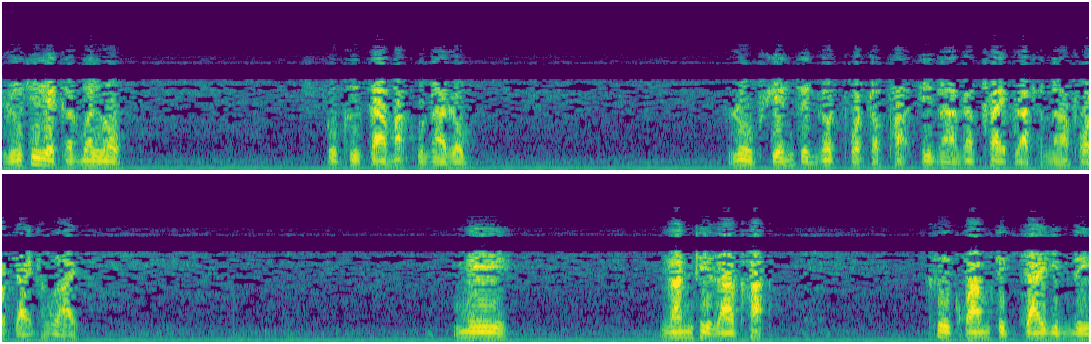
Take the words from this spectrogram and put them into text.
หรือที่เรียกกันว่าโลก ก็คือกามคุณอารมณ์รูปเสียงเป็นรสผลพระที่นารักใคร่ปรารถนาพอใจทั้งหลาย มีนันทิราคะ คือความติดใจยินดี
